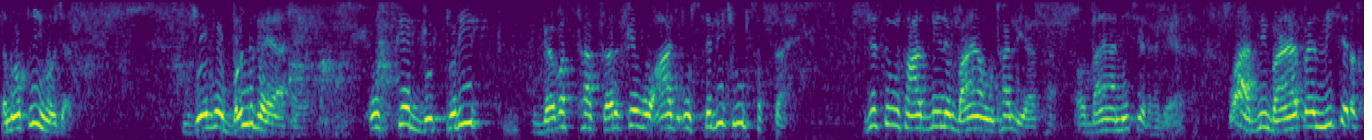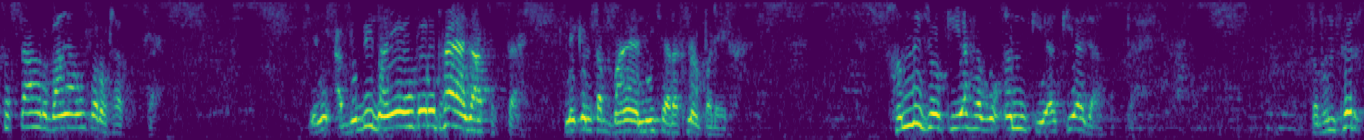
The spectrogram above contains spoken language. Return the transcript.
समाप्त नहीं हो जाती। जो वो बंद गया है, उसके विपरीत व्यवस्था करके वो आज उससे भी छूट सकता है। जैसे उस आदमी ने बाया उठा लिया था और बाया नीचे रह गया था। वो आदमी बाया पैर नीचे रख सकता है और बाया ऊपर उठा सकता है। यानी अभी भी दाया ऊपर उठाया जा सकता है, लेकिन तब बाया नीचे रखना पड़ेगा। हमने जो किया है वो अन किया किया जा सकता है। तब हम फिर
